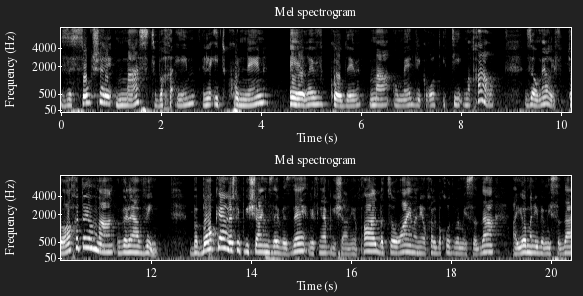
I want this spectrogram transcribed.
זה סוג של must בחיים להתכונן ערב קודם מה עומד לקרות איתי מחר. זה אומר לפתוח את היומן ולהבין. בבוקר יש לי פגישה עם זה וזה, לפני הפגישה אני אוכל, בצהריים אני אוכל בחוץ במסעדה, היום אני במסעדה,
